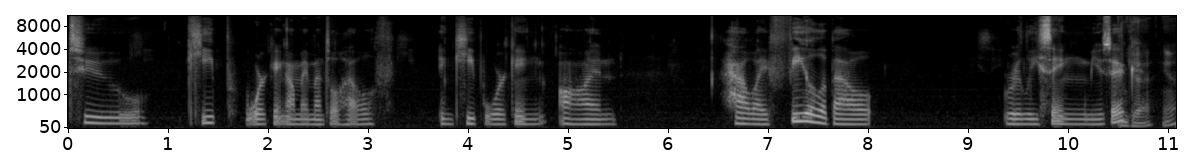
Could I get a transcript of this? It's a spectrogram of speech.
to keep working on my mental health and keep working on how I feel about releasing music. Okay. Yeah.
